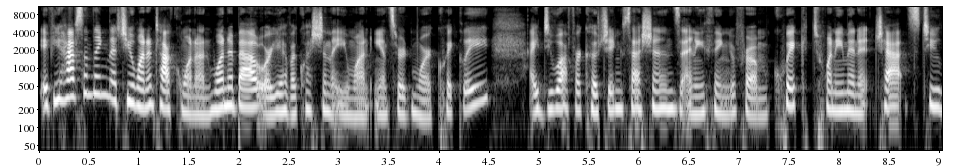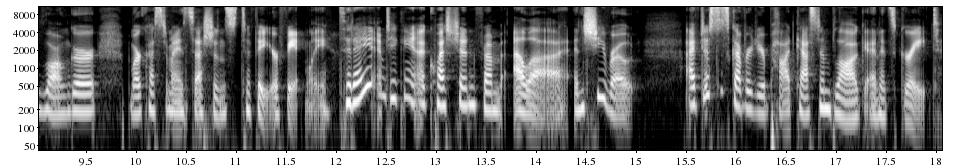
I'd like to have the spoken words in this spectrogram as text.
If you have something that you want to talk one on one about, or you have a question that you want answered more quickly, I do offer coaching sessions, anything from quick 20 minute chats to longer, more customized sessions to fit your family. Today, I'm taking a question from Ella, and she wrote, I've just discovered your podcast and blog, and it's great.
